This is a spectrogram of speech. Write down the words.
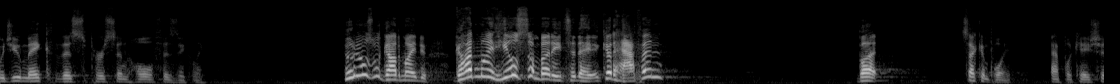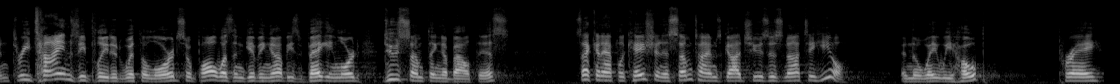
would you make this person whole physically? Who knows what God might do? God might heal somebody today. It could happen. But Second point application. Three times he pleaded with the Lord, so Paul wasn't giving up. He's begging, Lord, do something about this. Second application is sometimes God chooses not to heal in the way we hope, pray,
